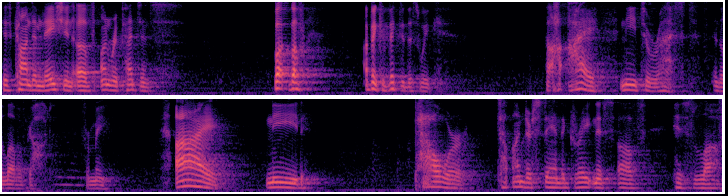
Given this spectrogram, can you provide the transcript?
his condemnation of unrepentance. But, but I've been convicted this week. I need to rest in the love of God for me. I need power to understand the greatness of his love.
